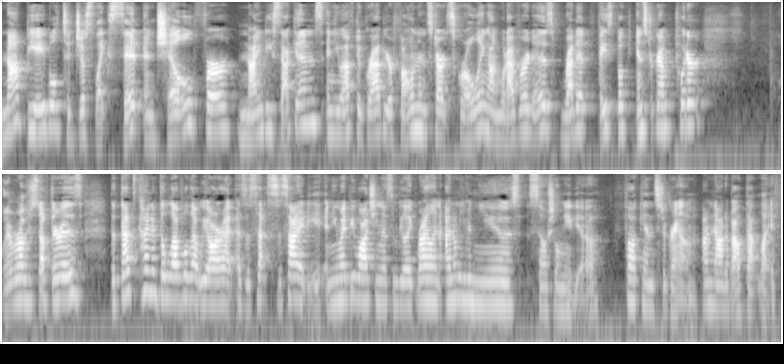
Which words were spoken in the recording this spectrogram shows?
not be able to just like sit and chill for 90 seconds and you have to grab your phone and start scrolling on whatever it is Reddit, Facebook, Instagram, Twitter, whatever other stuff there is, that that's kind of the level that we are at as a society. And you might be watching this and be like, Rilen, I don't even use social media. Fuck Instagram. I'm not about that life.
